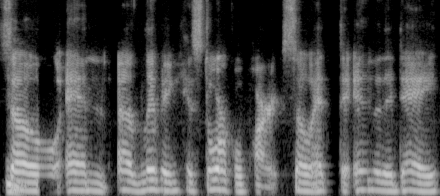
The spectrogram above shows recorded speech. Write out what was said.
So, mm. and a living historical part. So, at the end of the day,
